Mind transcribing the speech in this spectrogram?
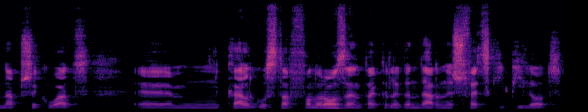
na przykład Carl Gustav von Rosen, tak legendarny szwedzki pilot,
